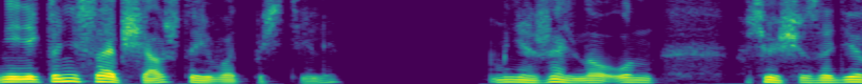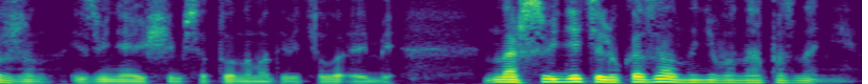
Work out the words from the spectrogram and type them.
Мне никто не сообщал, что его отпустили. — Мне жаль, но он все еще задержан, — извиняющимся тоном ответила Эбби. Наш свидетель указал на него на опознание.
